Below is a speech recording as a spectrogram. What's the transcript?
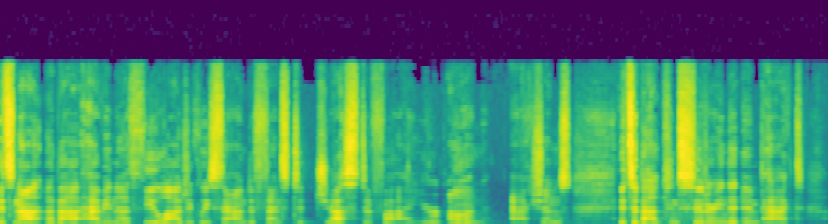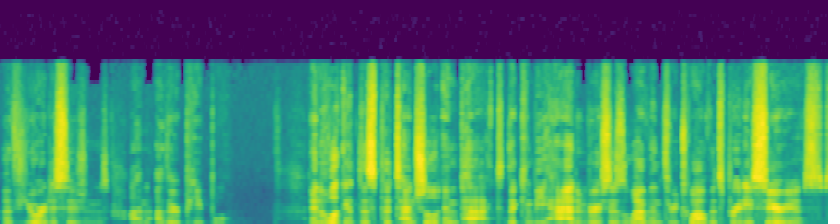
It's not about having a theologically sound defense to justify your own actions. It's about considering the impact of your decisions on other people. And look at this potential impact that can be had in verses 11 through 12. It's pretty serious.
